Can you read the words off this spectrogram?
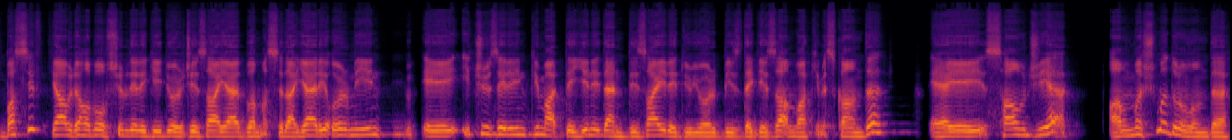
basit yavru hava usulleri gidiyor ceza yargılamasına. Yani örneğin e, 250. madde yeniden dizayn ediliyor bizde ceza mahkemesi kanunda. E, savcıya anlaşma durumunda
